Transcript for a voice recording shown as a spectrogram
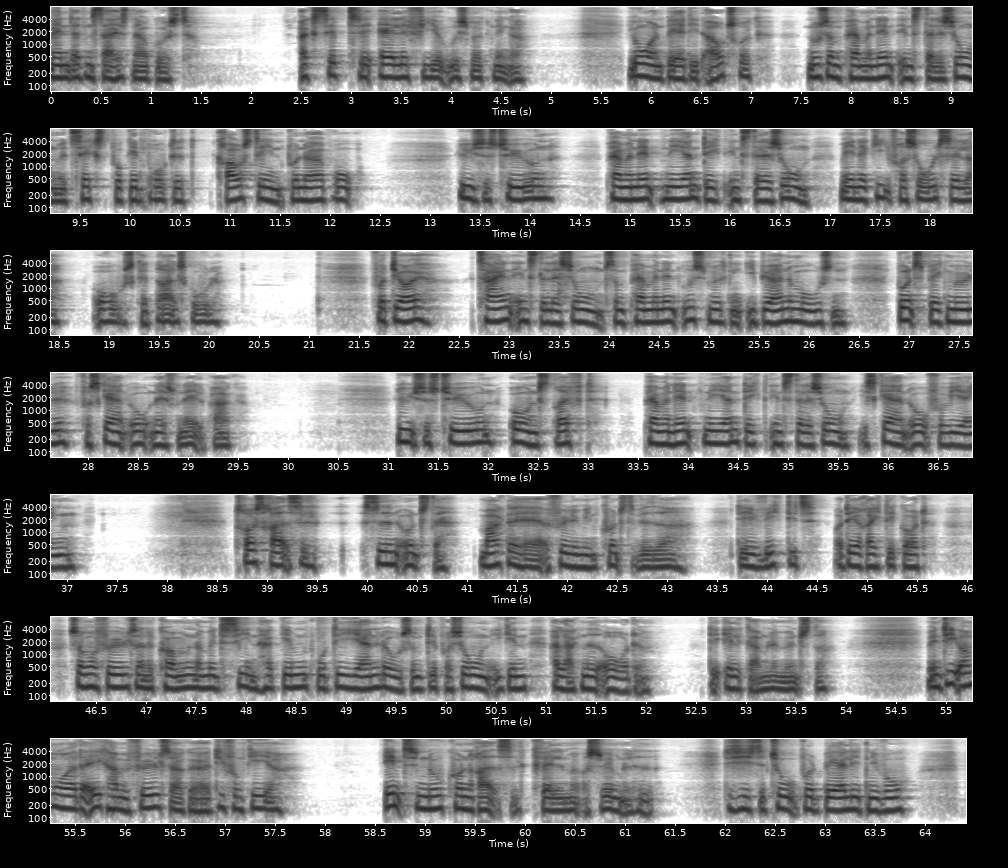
Mandag den 16. august. Accept til alle fire udsmykninger. Jorden bærer dit aftryk, nu som permanent installation med tekst på genbrugte gravsten på Nørrebro. Lysets tøven, permanent neondigt installation med energi fra solceller, Aarhus Katedralskole. For Joy, tegninstallation som permanent udsmykning i Bjørnemosen, Bundsbæk Mølle for Skjern Å Nationalpark. Lysets tøven, åens drift, permanent neondigt installation i Skjern Å forvirringen. Trods redsel siden onsdag magter jeg at følge min kunst videre. Det er vigtigt, og det er rigtig godt. Så må følelserne komme, når medicin har gennembrudt det jernlåg, som depressionen igen har lagt ned over dem. Det gamle mønster. Men de områder, der ikke har med følelser at gøre, de fungerer. Indtil nu kun redsel, kvalme og svimmelhed. De sidste to på et bærligt niveau,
